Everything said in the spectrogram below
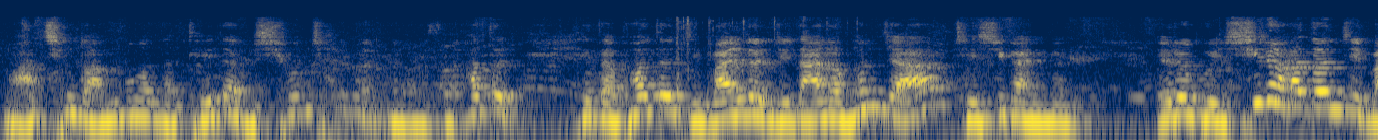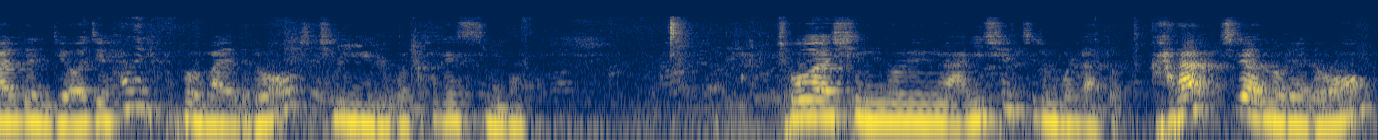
뭐 아침도 안 먹었나 대답을 시원찮으면서 하든 대답하든지 말든지 나는 혼자 제 시간이면 여러분이 싫어하든지 말든지 어제 하늘 푸른 말대로 진행해 보도록 하겠습니다. 좋아하시는 노래는 아니실지는 몰라도 가락지란 노래로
